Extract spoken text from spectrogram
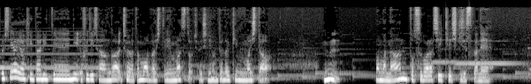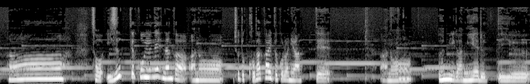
そしてやや左手に富士山がちょい頭を出していますと写真をいただきました。うん。まあまあ、なんと素晴らしい景色ですかね。あー、そう、伊豆ってこういうね、なんか、あのーちょっと小高いところにあって、あのー海が見えるっていう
